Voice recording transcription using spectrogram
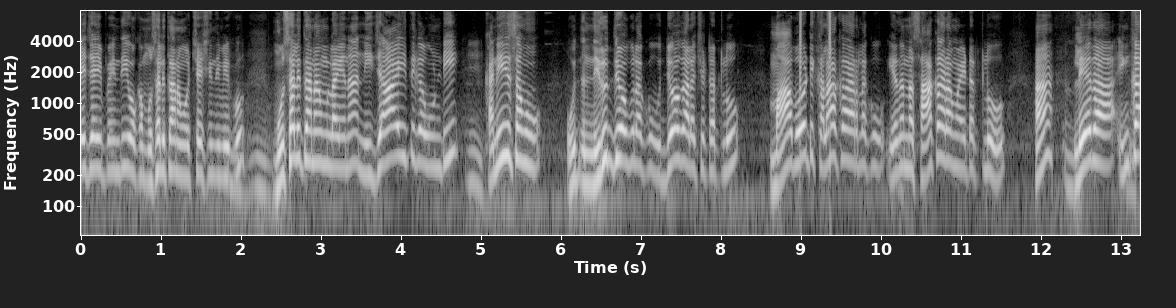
ఏజ్ అయిపోయింది ఒక ముసలితనం వచ్చేసింది మీకు. ముసలితనంలో అయినా నిజాయితీగా ఉండి కనీసము నిరుద్యోగులకు ఉద్యోగాలు వచ్చేటట్లు మా బోటి కళాకారులకు ఏదన్నా సాకారం అయ్యేటట్లు లేదా ఇంకా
